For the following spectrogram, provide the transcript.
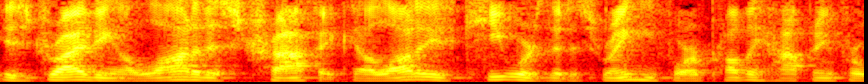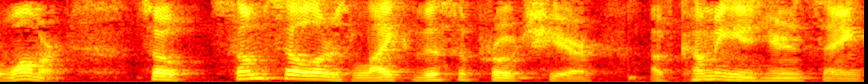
is driving a lot of this traffic. A lot of these keywords that it's ranking for are probably happening for Walmart. So some sellers like this approach here of coming in here and saying,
